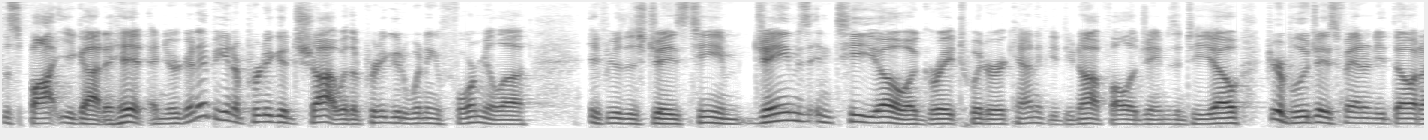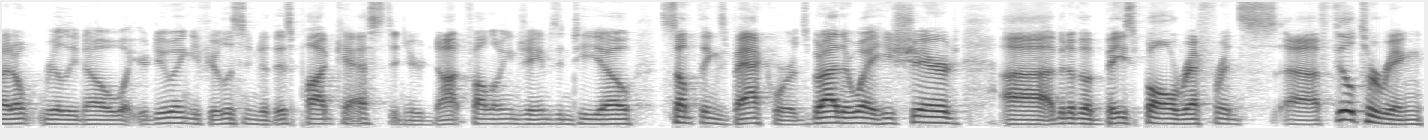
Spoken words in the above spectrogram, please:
the spot you got to hit. And you're going to be in a pretty good shot with a pretty good winning formula if you're this Jays team. James and To, a great Twitter account. If you do not follow James and To, if you're a Blue Jays fan and you don't, I don't really know what you're doing. If you're listening to this podcast and you're not following James and To, something's backwards. But either way, he shared uh, a bit of a baseball reference uh, filtering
